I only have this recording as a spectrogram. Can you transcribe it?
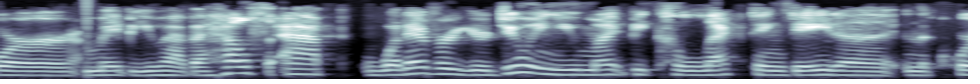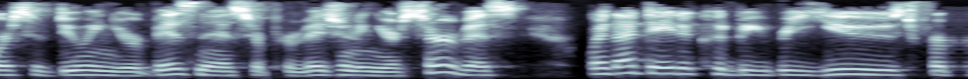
or maybe you have a health app, whatever you're doing, you might be collecting data in the course of doing your business or provisioning your service where that data could be reused for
